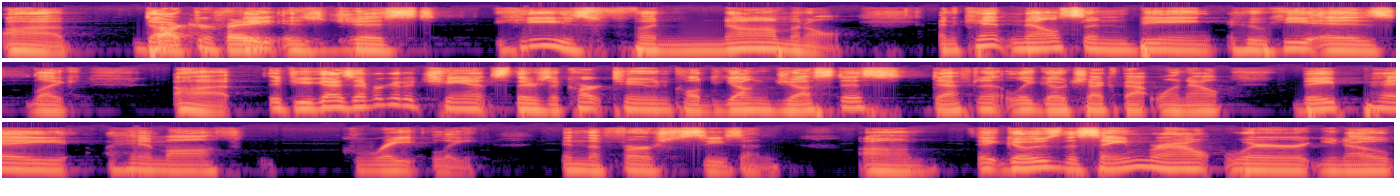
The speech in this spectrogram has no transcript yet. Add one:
Uh, Doctor Dr. Fate. Fate. is just he's phenomenal, and Kent Nelson being who he is, like, uh, if you guys ever get a chance, there's a cartoon called Young Justice. Definitely go check that one out. They pay him off greatly in the first season. Um, it goes the same route where you know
